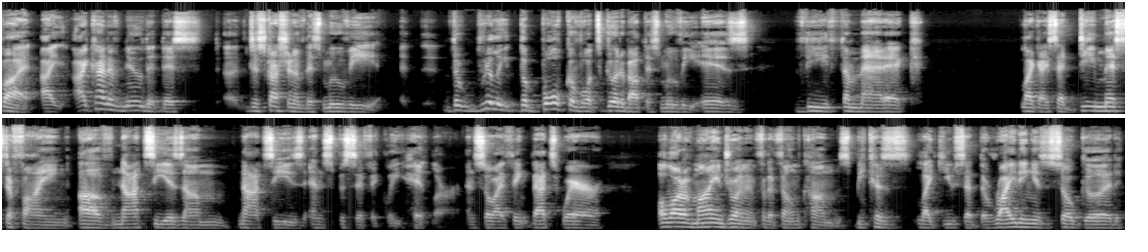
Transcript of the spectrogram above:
but i i kind of knew that this uh, discussion of this movie the really the bulk of what's good about this movie is the thematic like i said demystifying of nazism nazis and specifically hitler and so i think that's where a lot of my enjoyment for the film comes because, like you said, the writing is so good.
